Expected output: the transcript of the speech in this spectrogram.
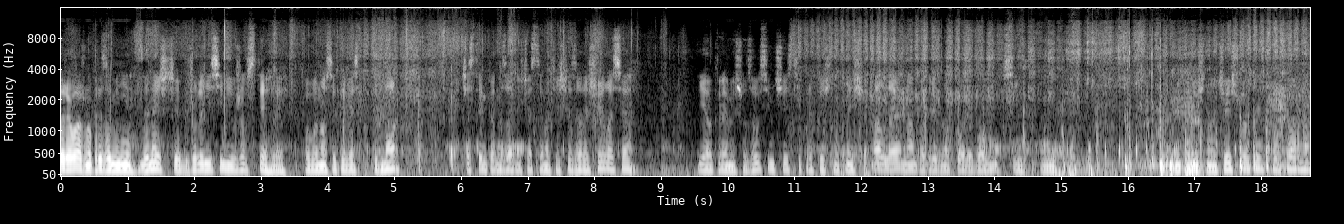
Переважно при заміні динищі бджолині сім'ї вже встигли повиносити весь підмор. Частинка на задніх частинах ще залишилася. Є окремі, що зовсім чисті, практично днища, але нам потрібно по-любому всіх їх механічно очищувати повторно.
